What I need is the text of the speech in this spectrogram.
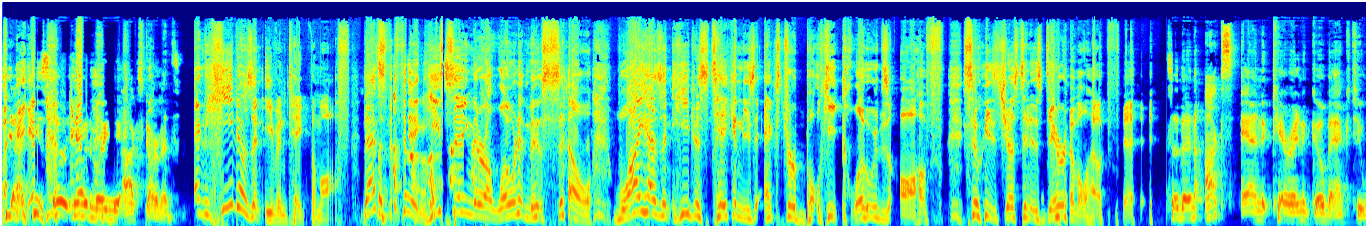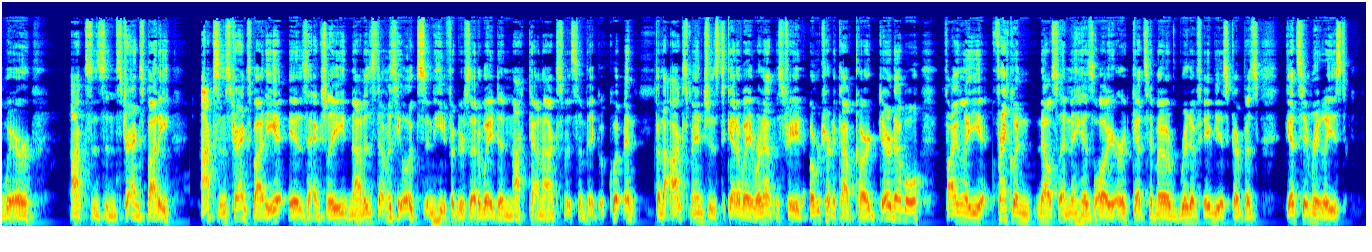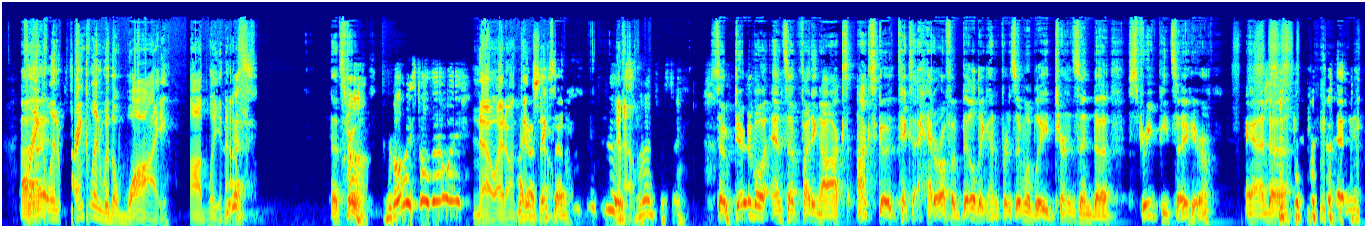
yeah, he's still even wearing the ox garments, and he doesn't even take them off. That's the thing. He's sitting there alone in this cell. Why hasn't he just taken these extra bulky clothes off so he's just in his Daredevil outfit? So then Ox and Karen go back to where Ox is in Strag's body. Ox in Strag's body is actually not as dumb as he looks, and he figures out a way to knock down Ox with some big equipment. But Ox manages to get away, run out the street, overturn a cop car. Daredevil, finally, Franklin Nelson, his lawyer, gets him a writ of habeas corpus, gets him released. Uh, Franklin, uh, Franklin with a Y, oddly enough. Yes, that's true. Huh. Is it always spelled that way? No, I don't think I don't so. Think so. It is. No. Interesting. So Daredevil ends up fighting Ox. Ox goes takes a header off a building and presumably turns into street pizza here. And uh, then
